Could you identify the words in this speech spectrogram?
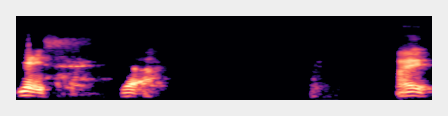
Yes. Yeah. I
